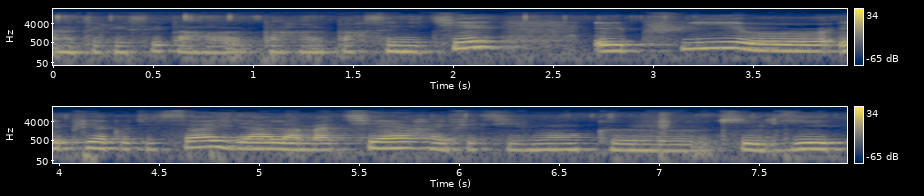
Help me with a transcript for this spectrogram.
intéressés par, euh, par, ces métiers. Et puis, euh, et puis à côté de ça, il y a la matière effectivement qui est liée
